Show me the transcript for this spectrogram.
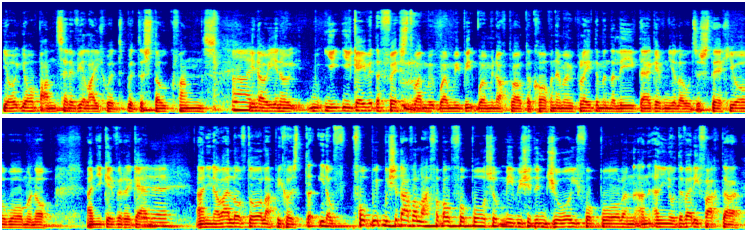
your your banter, if you like, with, with the Stoke fans. Ah, you know, you know, you, you gave it the fist when we when we beat when we knocked out the cup, and then when we played them in the league, they're giving you loads of stick. You're warming up, and you give it again. Yeah. And you know, I loved all that because you know, fo- we we should have a laugh about football, shouldn't we? We should enjoy football, and, and, and you know, the very fact that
